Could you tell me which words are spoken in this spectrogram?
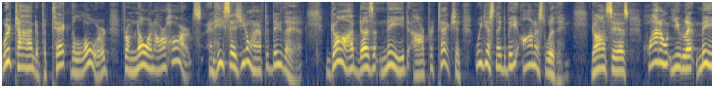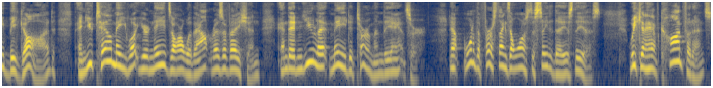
We're trying to protect the Lord from knowing our hearts. And He says, You don't have to do that. God doesn't need our protection. We just need to be honest with Him. God says, why don't you let me be God and you tell me what your needs are without reservation, and then you let me determine the answer? Now, one of the first things I want us to see today is this we can have confidence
